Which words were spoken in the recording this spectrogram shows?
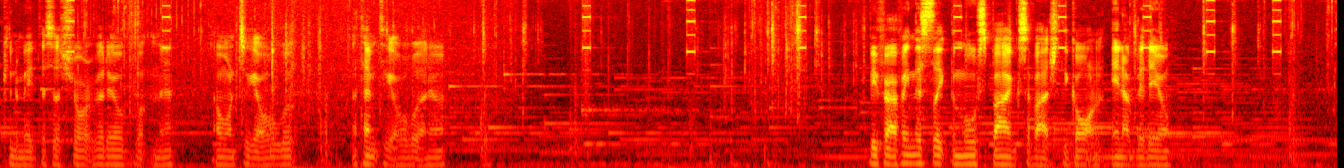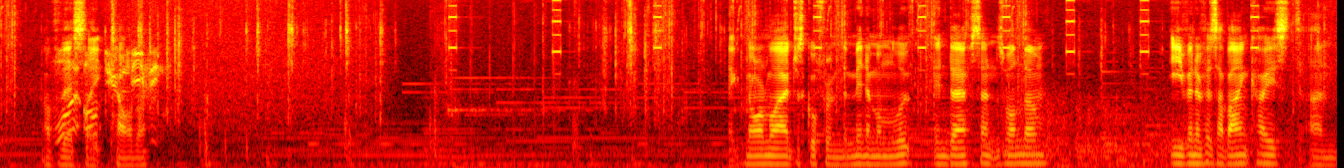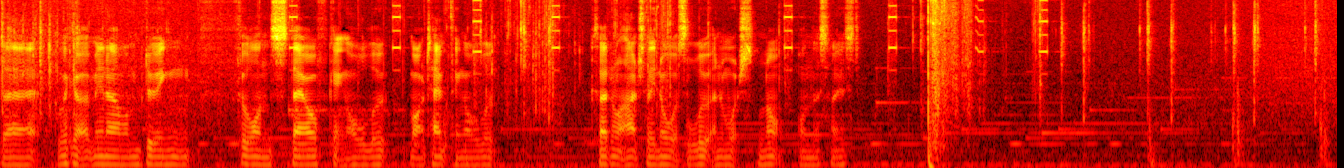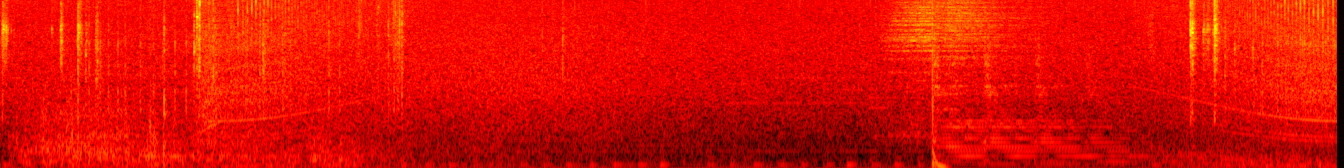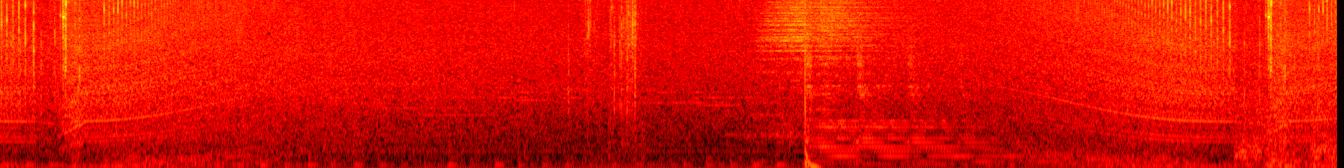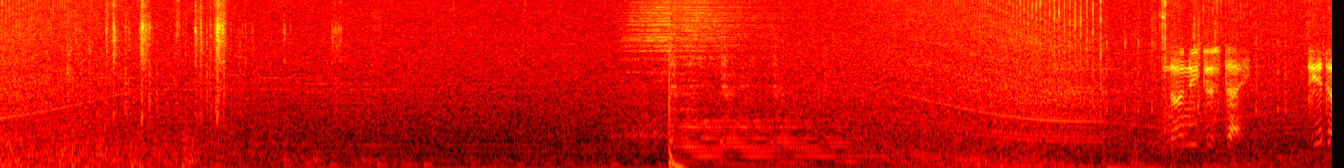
Could have made this a short video, but meh. I want to get all loot. Attempt to get all loot anyway. To be fair, I think this is like the most bags I've actually gotten in a video. Of this like caliber. Like normally I just go from the minimum loot in Death Sentence 1 down. Even if it's a bank heist and uh, look at me now, I'm doing full on stealth, getting all loot, well attempting all loot. Because I don't actually know what's loot and what's not on this heist.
